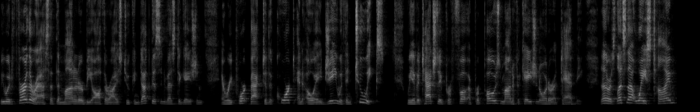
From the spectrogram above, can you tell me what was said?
We would further ask that the monitor be authorized to conduct this investigation and report back to the court and OAG within two weeks we have attached a, a proposed modification order, a tab B. In other words, let's not waste time.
